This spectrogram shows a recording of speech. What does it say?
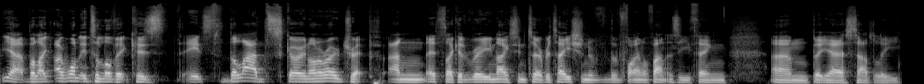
yeah but like i wanted to love it because it's the lads going on a road trip and it's like a really nice interpretation of the final fantasy thing. Um but yeah sadly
